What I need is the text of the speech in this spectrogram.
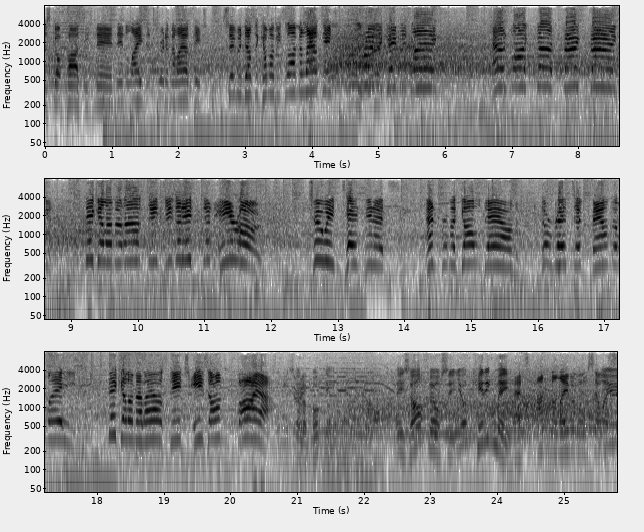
Just got past his man, then lays it through to Mileusnic. Suman doesn't come off his line. Mileusnic through the keeper's legs. And like that, bang, bang! Nikola Mileusnic is an instant hero. Two in ten minutes. And from a goal down, the Reds have found the lead. Nikola Mileusnic is on fire. He's going to book it. He's off, Elsey. You're kidding me. That's unbelievable. So a you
